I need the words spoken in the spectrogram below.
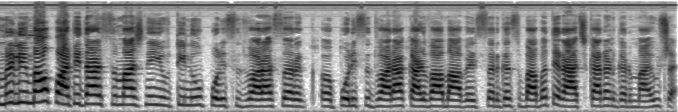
અમરેલીમાં પાટીદાર સમાજની યુવતીનું પોલીસ દ્વારા પોલીસ દ્વારા કાઢવામાં આવેલ સરઘસ બાબતે રાજકારણ ગરમાયું છે.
